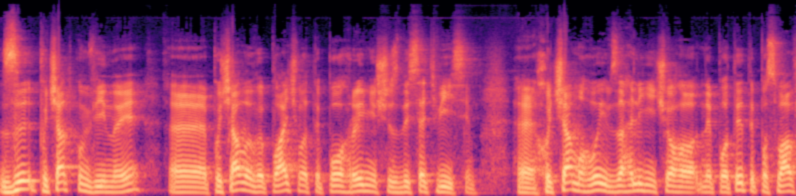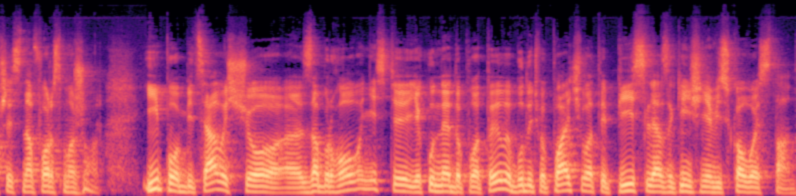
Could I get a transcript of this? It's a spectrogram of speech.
З початком війни почали виплачувати по гривні 68, е, хоча могли і взагалі нічого не платити, пославшись на форс-мажор. І пообіцяли, що е, заборгованість, е, яку не доплатили, будуть виплачувати після закінчення військового стану.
